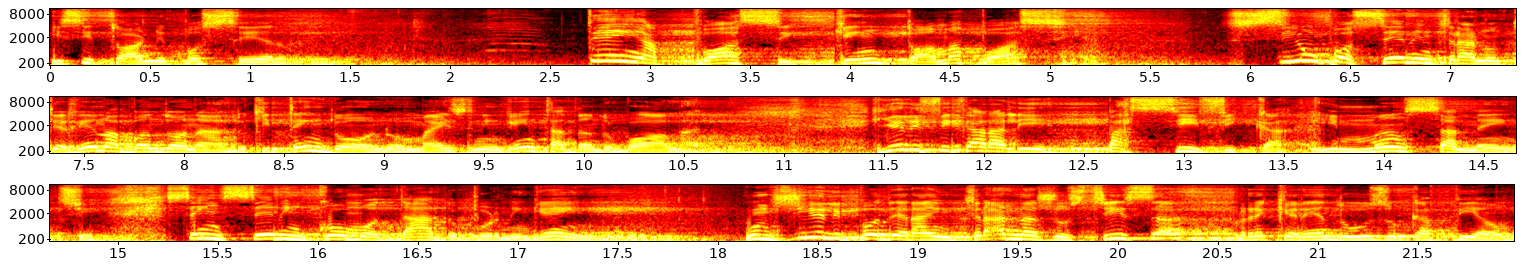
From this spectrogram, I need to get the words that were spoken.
e se torne posseiro. Tenha posse quem toma posse. Se um poceiro entrar num terreno abandonado que tem dono, mas ninguém está dando bola, e ele ficar ali pacífica e mansamente, sem ser incomodado por ninguém, um dia ele poderá entrar na justiça requerendo uso capião.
